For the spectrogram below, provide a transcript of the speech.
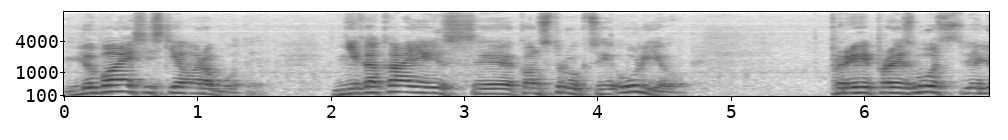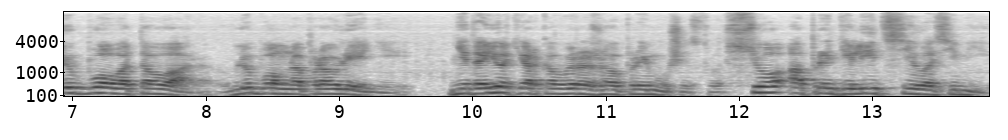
Любая система работает. Никакая из э, конструкций ульев при производстве любого товара в любом направлении не дает ярко выраженного преимущества. Все определит сила семьи.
